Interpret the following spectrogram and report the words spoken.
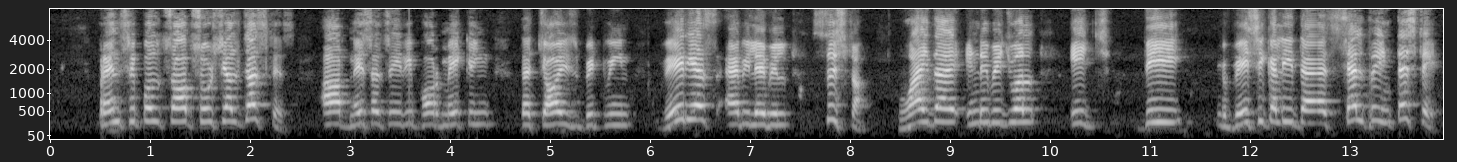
Principles of social justice are necessary for making the choice between various available systems. Why the individual is the basically the self-interested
